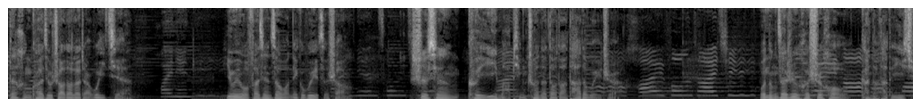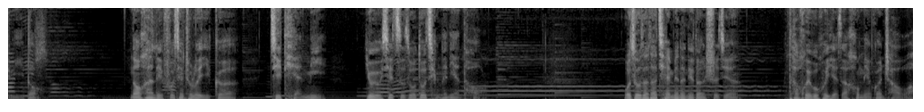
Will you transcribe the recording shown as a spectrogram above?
但很快就找到了点慰藉，因为我发现，在我那个位子上，视线可以一马平川的到达他的位置，我能在任何时候看到他的一举一动，脑海里浮现出了一个既甜蜜又有些自作多情的念头。我坐在他前面的那段时间，他会不会也在后面观察我？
